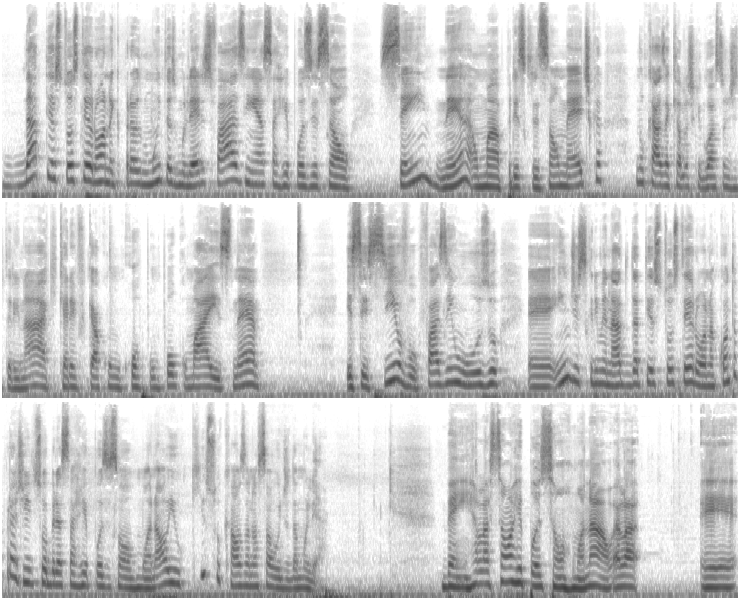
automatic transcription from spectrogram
da testosterona, que para muitas mulheres fazem essa reposição sem né, uma prescrição médica. No caso, aquelas que gostam de treinar, que querem ficar com o corpo um pouco mais, né? excessivo fazem o uso é, indiscriminado da testosterona. Conta pra gente sobre essa reposição hormonal e o que isso causa na saúde da mulher. Bem, em relação à reposição hormonal, ela é,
